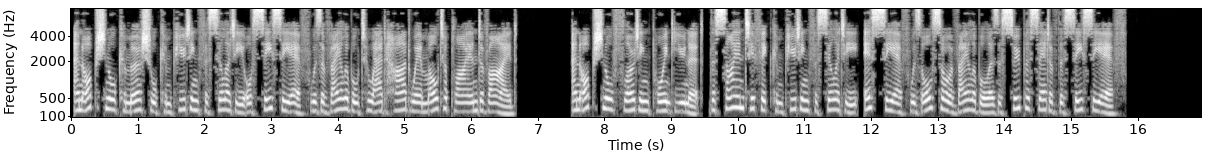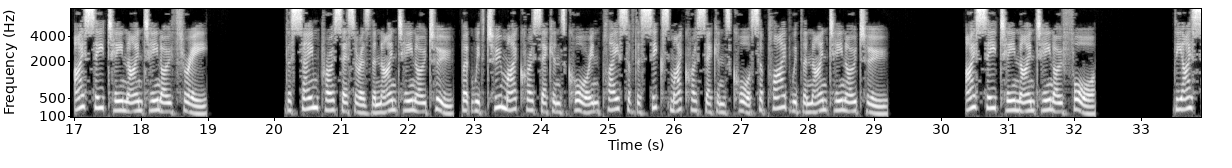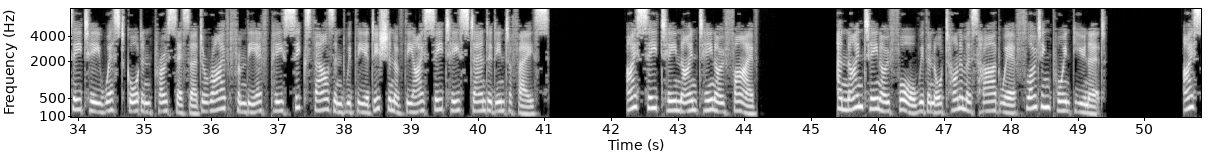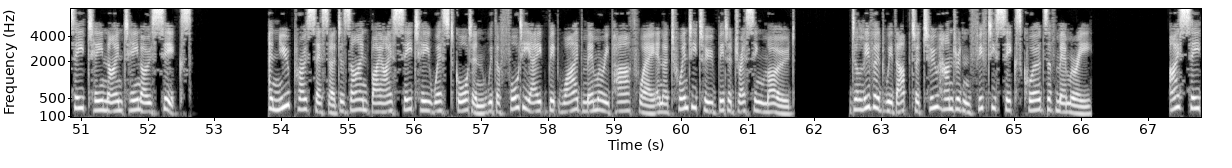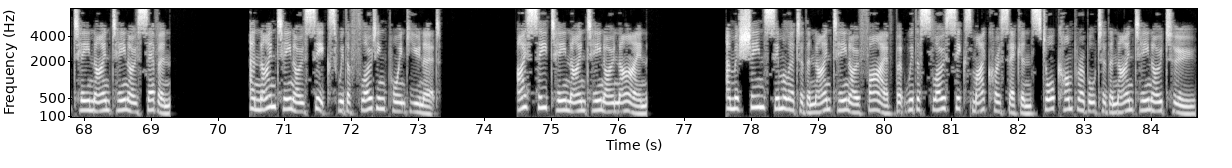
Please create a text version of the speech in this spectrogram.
An optional Commercial Computing Facility or CCF was available to add hardware multiply and divide. An optional floating point unit, the Scientific Computing Facility, SCF was also available as a superset of the CCF. ICT 1903 the same processor as the 1902, but with 2 microseconds core in place of the 6 microseconds core supplied with the 1902. ICT 1904 The ICT West Gorton processor derived from the FP6000 with the addition of the ICT standard interface. ICT 1905 A 1904 with an autonomous hardware floating point unit. ICT 1906 a new processor designed by ICT West Gorton with a 48-bit wide memory pathway and a 22-bit addressing mode. Delivered with up to 256 quads of memory. ICT 1907 A 1906 with a floating point unit. ICT 1909 a machine similar to the 1905 but with a slow 6 microseconds store comparable to the 1902.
